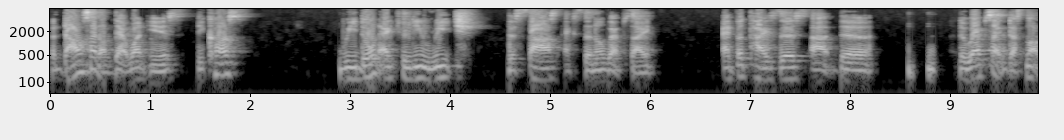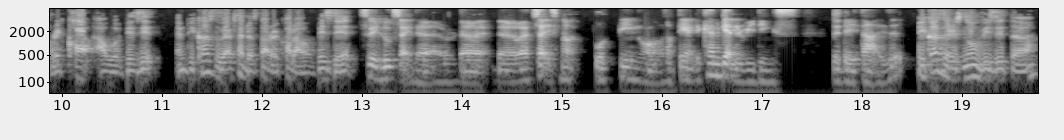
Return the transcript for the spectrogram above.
The downside of that one is because we don't actually reach the Star's external website, advertisers, uh, the the website does not record our visit. And because the website does not record our visit, So it looks like the the, the website is not working or something. They can't get the readings, the data, is it? because there is no visitor,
